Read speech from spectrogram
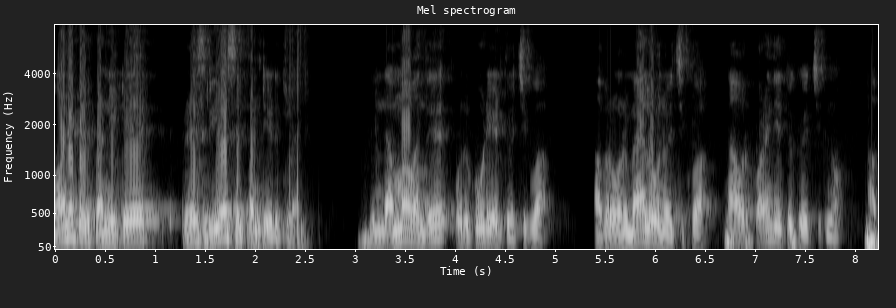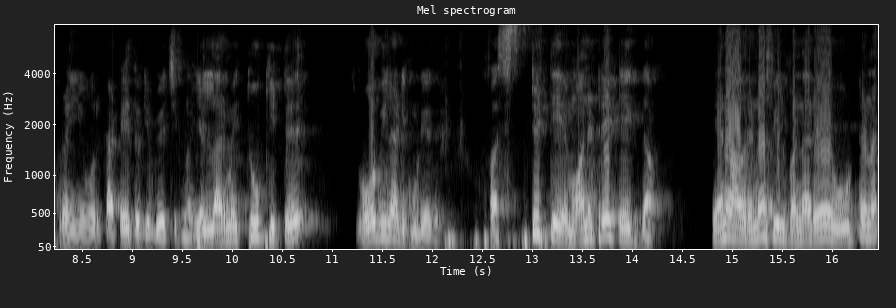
மானிட்டர் பண்ணிட்டு ரெஸ் ரிஹர்சல் பண்ணிட்டு எடுக்கல. இந்த அம்மா வந்து ஒரு கூடை எடுத்து வச்சுக்குவா. அப்புறம் ஒரு மேலே ஒன்று வச்சுக்குவா. நான் ஒரு குழந்தைய தூக்கி வச்சுக்கணும். அப்புறம் இங்கே ஒரு கட்டையை தூக்கி இப்படி வச்சுக்கணும். எல்லாருமே தூக்கிட்டு ஓபிலாம் அடிக்க முடியாது. ஃபஸ்ட்டு டே மானிட்டரே டேக் தான். ஏன்னா அவர் என்ன ஃபீல் பண்ணாரு? விட்டன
